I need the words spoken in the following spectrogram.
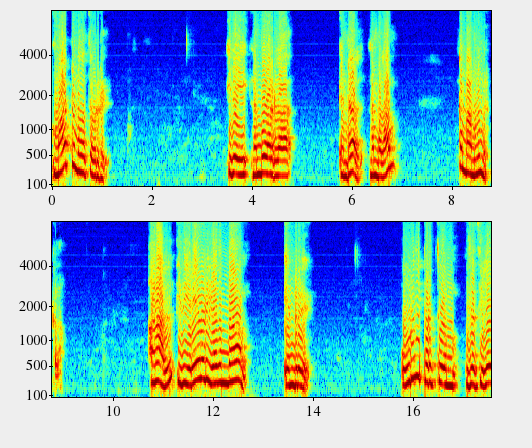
மாட்டு மதத்தவர்கள் இதை நம்புவார்களா என்றால் நம்பலாம் நம்பாமலும் இருக்கலாம். ஆனால் இது இறைவனுடைய வேதம்தான் என்று உறுதிப்படுத்தும் விதத்திலே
